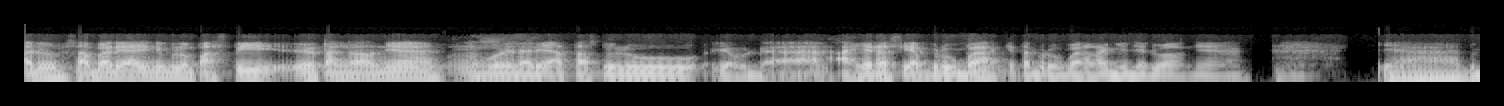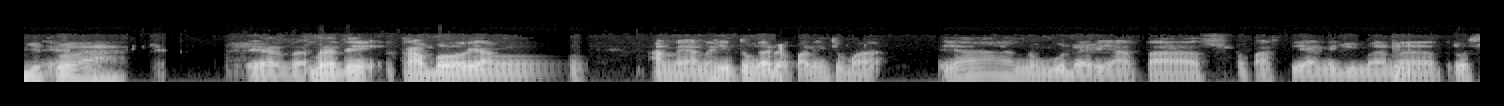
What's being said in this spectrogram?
aduh sabar ya ini belum pasti eh, tanggalnya. Tunggu dari atas dulu. Ya udah, akhirnya siap berubah, kita berubah lagi jadwalnya. Ya, begitulah. Ya, berarti trouble yang aneh-aneh itu nggak ada paling cuma ya nunggu dari atas kepastiannya gimana terus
